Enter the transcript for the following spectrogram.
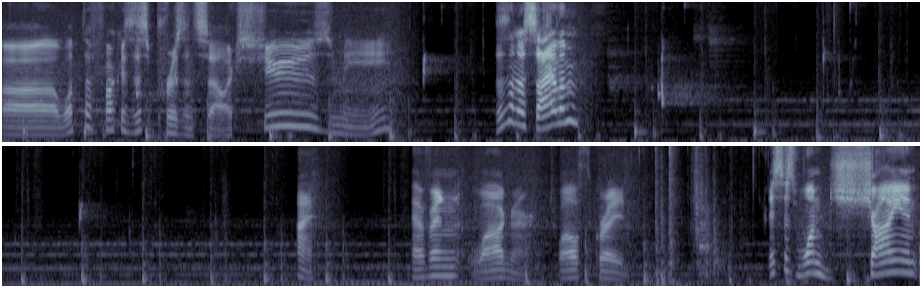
Uh, what the fuck is this prison cell? Excuse me. Is this an asylum? Hi. Kevin Wagner, 12th grade. This is one giant...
